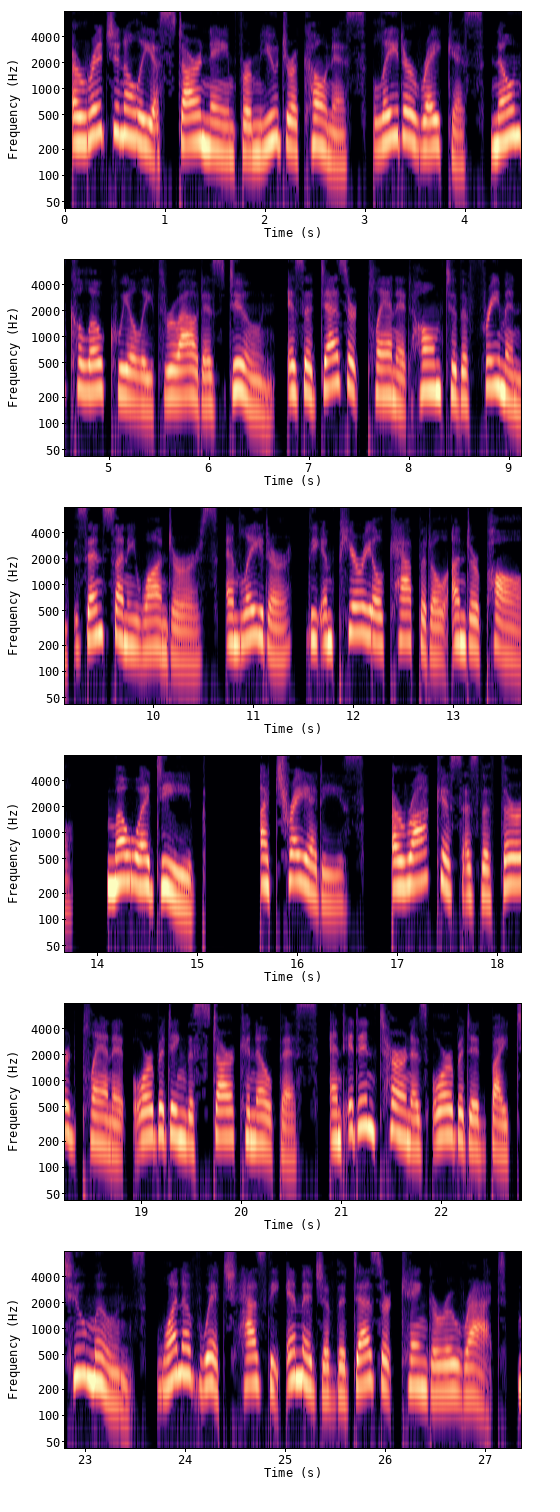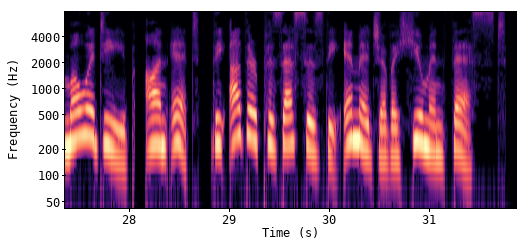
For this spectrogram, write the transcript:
Originally a star name for Mu Draconis later Rakis known colloquially throughout as Dune, is a desert planet home to the Fremen Zensunni Wanderers and later, the imperial capital under Paul Muad'Dib Atreides. Arrakis is the third planet orbiting the star Canopus, and it in turn is orbited by two moons, one of which has the image of the desert kangaroo rat, Muad'Dib, on it, the other possesses the image of a human fist.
